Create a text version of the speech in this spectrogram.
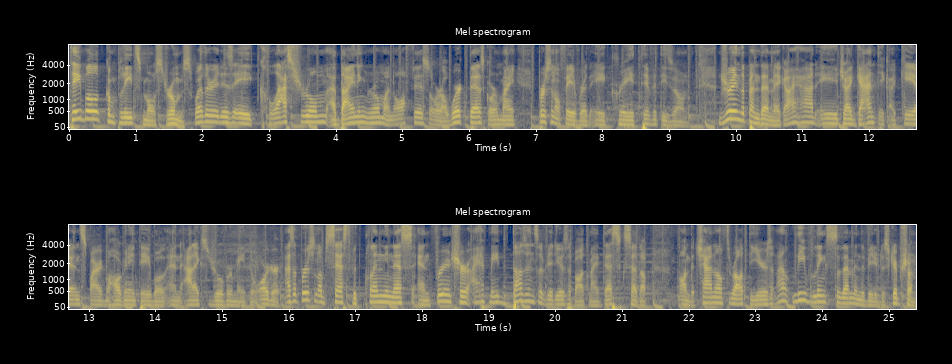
table completes most rooms, whether it is a classroom, a dining room, an office, or a work desk, or my personal favorite, a creativity zone. During the pandemic, I had a gigantic IKEA-inspired mahogany table and Alex drawer made to order. As a person obsessed with cleanliness and furniture, I have made dozens of videos about my desk setup on the channel throughout the years and I'll leave links to them in the video description.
